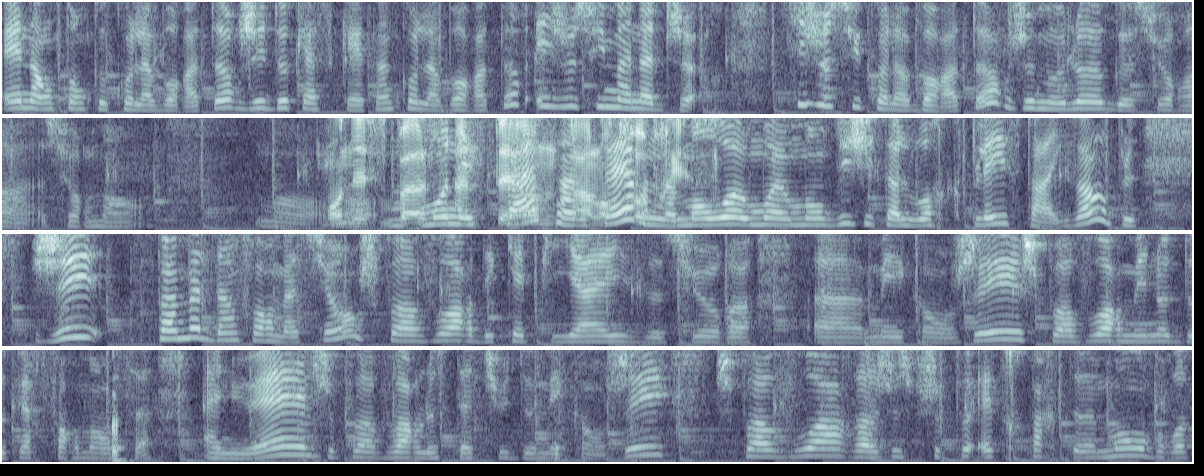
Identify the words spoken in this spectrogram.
et en tant que collaborateur, j'ai deux casquettes, un collaborateur et je suis manager. Si je suis collaborateur, je me log sur, sur mon mon, espace, interne, mon, digital workplace par exemple, j'ai pas mal d'informations. Je peux avoir des KPIs sur euh, mes congés, je peux avoir mes notes de performance annuelles, je peux avoir le statut de mes congés, je peux avoir, je, peux être membre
